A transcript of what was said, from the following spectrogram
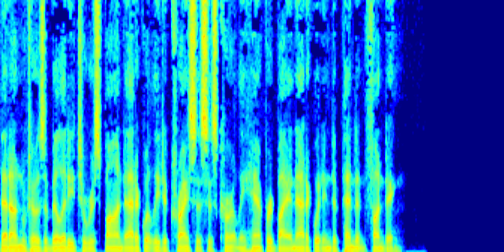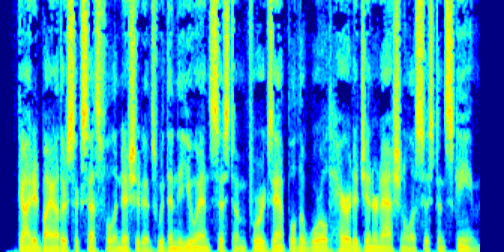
that UNWTO's ability to respond adequately to crisis is currently hampered by inadequate independent funding. Guided by other successful initiatives within the UN system, for example the World Heritage International Assistance Scheme,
